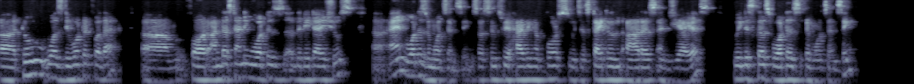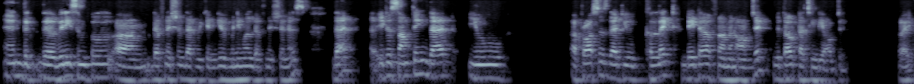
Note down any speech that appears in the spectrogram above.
uh, two was devoted for that, um, for understanding what is the data issues uh, and what is remote sensing. So since we're having a course which is titled RS and GIS, we discuss what is remote sensing. And the, the very simple um, definition that we can give, minimal definition is that it is something that you a process that you collect data from an object without touching the object right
